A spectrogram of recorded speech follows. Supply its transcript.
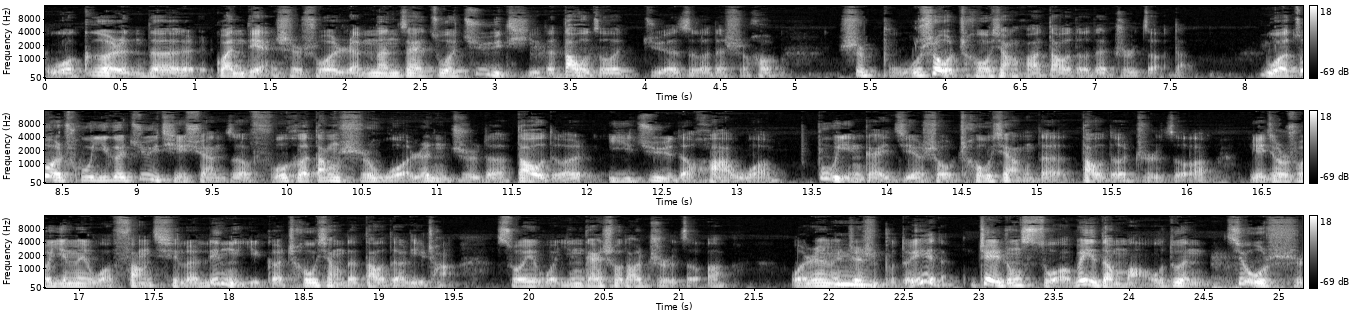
我个人的观点是说，人们在做具体的道德抉择的时候，是不受抽象化道德的指责的。我做出一个具体选择，符合当时我认知的道德依据的话，我不应该接受抽象的道德指责。也就是说，因为我放弃了另一个抽象的道德立场。所以我应该受到指责，我认为这是不对的。嗯、这种所谓的矛盾就是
